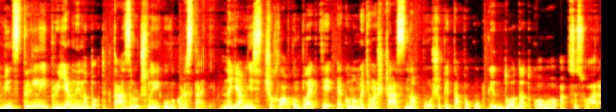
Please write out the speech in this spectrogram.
Він стильний, приємний на дотик та зручний у використанні. Наявність чохла в комплекті економить ваш час на пошуки та покупки додаткового аксесуара.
